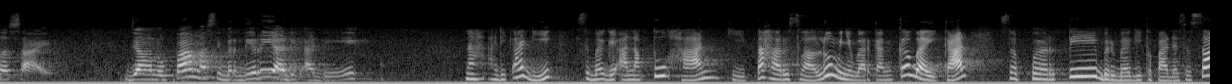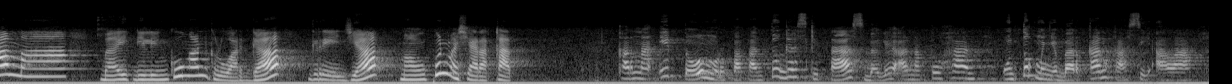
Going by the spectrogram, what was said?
Selesai. Jangan lupa masih berdiri ya adik-adik. Nah, adik-adik, sebagai anak Tuhan, kita harus selalu menyebarkan kebaikan seperti berbagi kepada sesama, baik di lingkungan keluarga, gereja, maupun masyarakat. Karena itu merupakan tugas kita sebagai anak Tuhan untuk menyebarkan kasih Allah.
